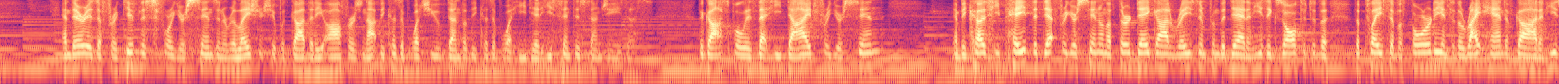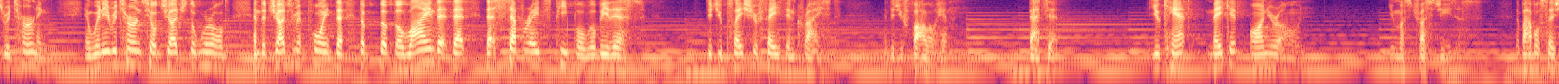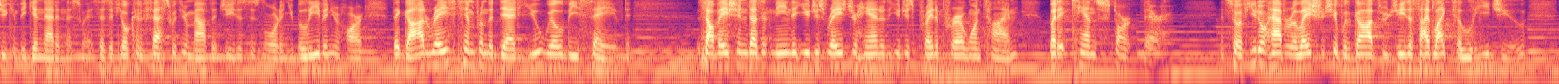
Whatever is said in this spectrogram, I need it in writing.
And there is a forgiveness for your sins and a relationship with God that He offers, not because of what you've done, but because of what He did. He sent His Son Jesus. The gospel is that He died for your sin. And because he paid the debt for your sin on the third day, God raised him from the dead, and he's exalted to the, the place of authority and to the right hand of God, and he's returning. And when he returns, he'll judge the world. And the judgment point, the, the, the, the line that, that, that separates people will be this Did you place your faith in Christ? Did you follow him? That's it. You can't make it on your own. You must trust Jesus. The Bible says you can begin that in this way. It says, if you'll confess with your mouth that Jesus is Lord and you believe in your heart that God raised him from the dead, you will be saved. Salvation doesn't mean that you just raised your hand or that you just prayed a prayer one time, but it can start there. And so if you don't have a relationship with God through Jesus, I'd like to lead you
